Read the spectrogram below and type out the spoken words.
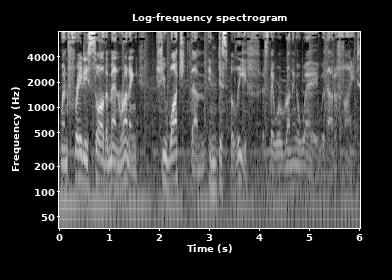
When Freydis saw the men running, she watched them in disbelief as they were running away without a fight.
